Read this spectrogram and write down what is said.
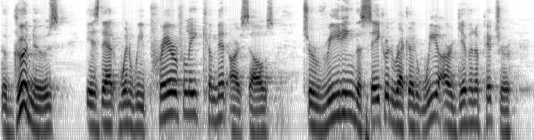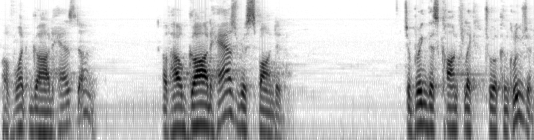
The good news is that when we prayerfully commit ourselves to reading the sacred record, we are given a picture of what God has done, of how God has responded to bring this conflict to a conclusion.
